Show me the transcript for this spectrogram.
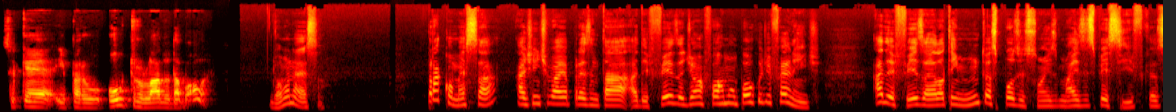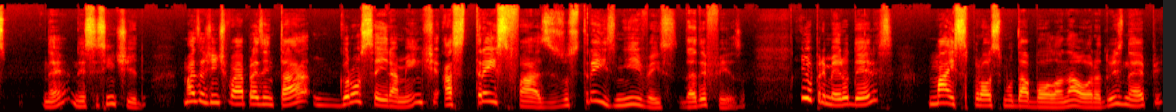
Você quer ir para o outro lado da bola? Vamos nessa. Para começar, a gente vai apresentar a defesa de uma forma um pouco diferente. A defesa ela tem muitas posições mais específicas né, nesse sentido mas a gente vai apresentar grosseiramente as três fases, os três níveis da defesa. E o primeiro deles, mais próximo da bola na hora do snap,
